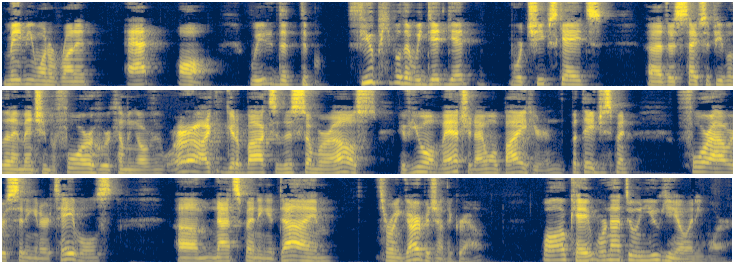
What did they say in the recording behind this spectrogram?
made me want to run it at all. We the the few people that we did get were cheapskates. uh, those types of people that I mentioned before who are coming over. Well, I could get a box of this somewhere else. If you won't match it, I won't buy it here. But they just spent four hours sitting at our tables, um, not spending a dime, throwing garbage on the ground. Well, okay, we're not doing Yu-Gi-Oh anymore.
